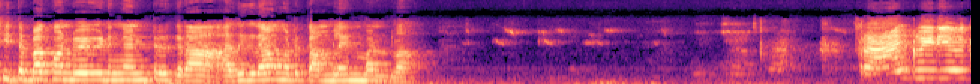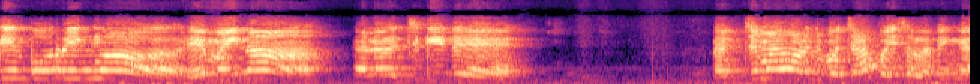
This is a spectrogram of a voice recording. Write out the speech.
சித்தப்பா கொண்டு போய் விடுங்கன்ட்டு இருக்கிறான். அதுக்கு தான் உங்கள்கிட்ட கம்ப்ளைண்ட் பண்றான். பிராங்க் வீடியோ கேம் போடுறீங்களோ? ஏ மைனா என்ன வச்சுக்கிது நிஜமா உடஞ்சு போச்சா? பொய் சொல்லாதீங்க.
